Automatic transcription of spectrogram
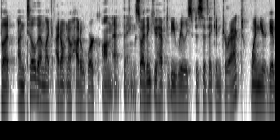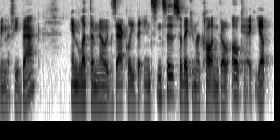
But until then, like, I don't know how to work on that thing. So I think you have to be really specific and direct when you're giving the feedback and let them know exactly the instances so they can recall it and go, okay, yep,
